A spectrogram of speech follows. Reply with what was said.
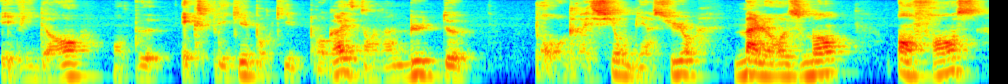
évident. On peut expliquer pour qu'ils progressent dans un but de progression, bien sûr. Malheureusement, en France,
